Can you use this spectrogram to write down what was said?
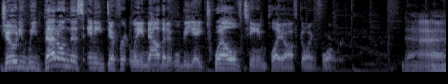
Jody, we bet on this any differently now that it will be a 12 team playoff going forward? Uh,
